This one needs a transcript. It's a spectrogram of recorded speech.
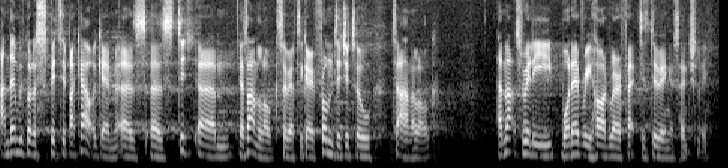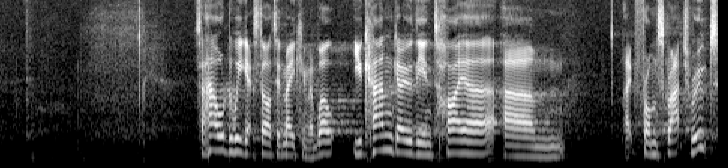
And then we've got to spit it back out again as, as, um, as analog. So we have to go from digital to analog. And that's really what every hardware effect is doing, essentially. So how do we get started making them? Well, you can go the entire um, like from scratch route.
